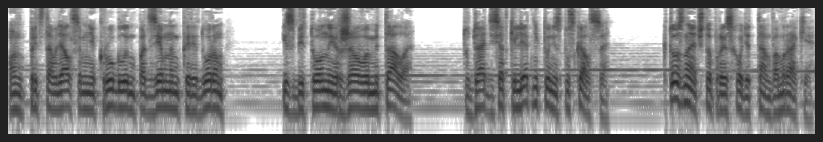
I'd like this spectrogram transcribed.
Он представлялся мне круглым подземным коридором из бетона и ржавого металла. Туда десятки лет никто не спускался. Кто знает, что происходит там во мраке.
